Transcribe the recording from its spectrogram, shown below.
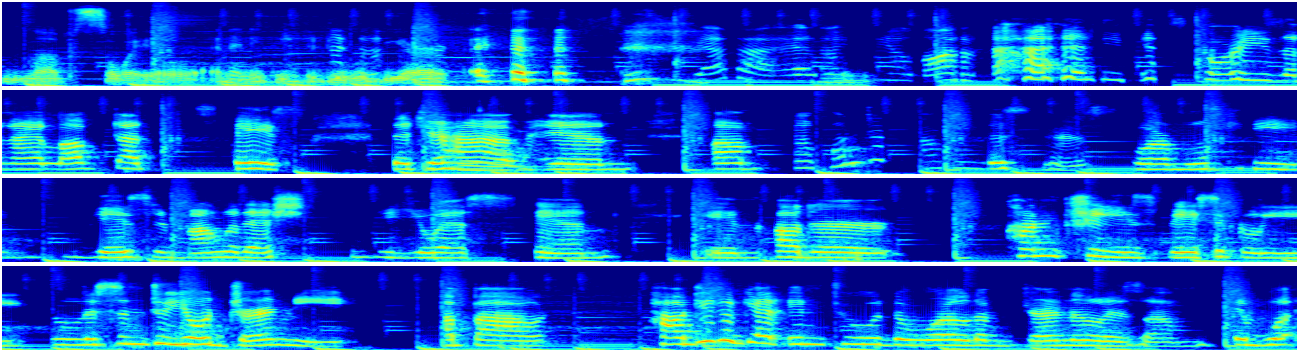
love soil and anything to do with the earth. Yeah, and I see a lot of that in your stories, and I love that space that you have. And um, I wonder how the listeners who are mostly based in Bangladesh, in the US, and in other countries, basically, listen to your journey about how did you get into the world of journalism? It, what,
